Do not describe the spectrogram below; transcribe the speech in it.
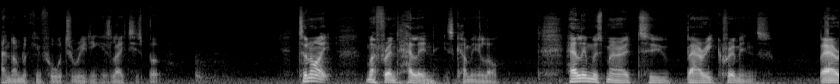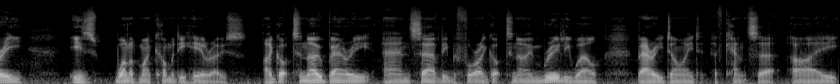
and I'm looking forward to reading his latest book. Tonight, my friend Helen is coming along. Helen was married to Barry Crimmins. Barry is one of my comedy heroes. I got to know Barry, and sadly, before I got to know him really well, Barry died of cancer. I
